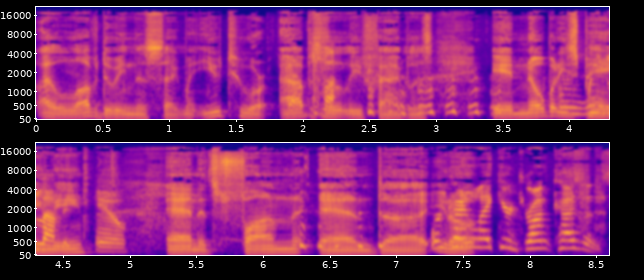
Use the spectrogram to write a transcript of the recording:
I love doing this segment. You two are absolutely fabulous, and nobody's We paying love me, it too. and it's fun, and uh, We're you kind know, of like your drunk cousins.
